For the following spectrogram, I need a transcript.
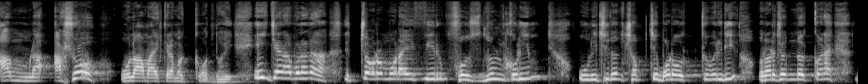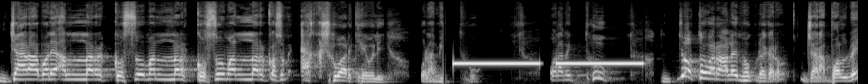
আমরা আসো ওলামায় একরাম ঐক্যবদ্ধ হই। এই যারা বলে না চরমরাই পীর ফজলুল করিম, উনি ছিলেন সবচেয়ে বড় ঐক্যবিরোধী, ওনার জন্য ঐক্য নাই যারা বলে আল্লাহর কসম আল্লাহর কসম আল্লাহর কসম একশোবার খেয়ে বলি, ওরা মিথ্যুক। ওরা মিথ্যুক। যতবার আলেম হোক না কেন, যারা বলবে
